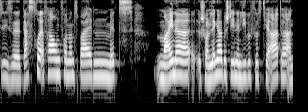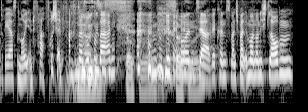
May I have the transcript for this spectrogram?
diese Gastro-Erfahrung von uns beiden mit meiner schon länger bestehenden Liebe fürs Theater, Andreas neu entfa frisch entfachter ja, sozusagen. So cool. So und cool. ja, wir können es manchmal immer noch nicht glauben,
